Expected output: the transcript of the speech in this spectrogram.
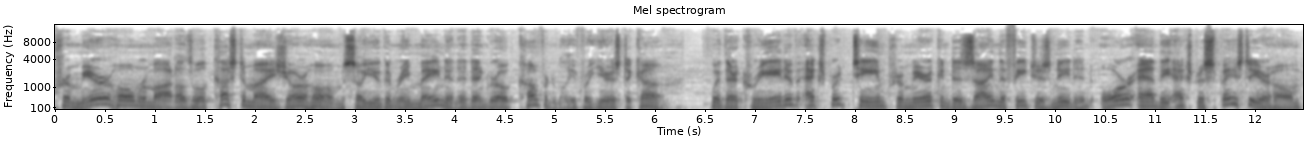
Premier Home Remodels will customize your home so you can remain in it and grow comfortably for years to come. With their creative, expert team, Premier can design the features needed or add the extra space to your home,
